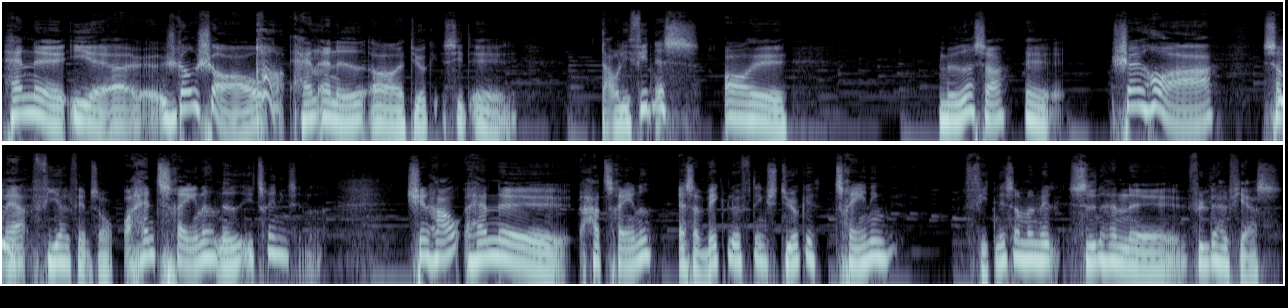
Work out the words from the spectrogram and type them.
han øh, i øh, Guangzhou, han er nede og dyrke sit øh, daglige fitness, og øh, møder så øh, Shanghua, som er 94 år, og han træner nede i træningscenteret. Shen Hao, han øh, har trænet, altså vægtløftning, styrke, træning, fitness, om man vil, siden han øh, fyldte 70.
